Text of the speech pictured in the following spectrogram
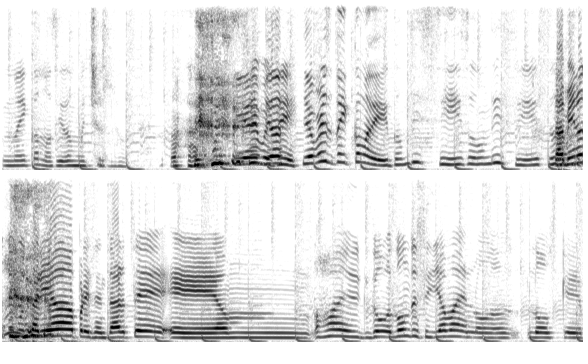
no he conocido muchos lugares. Sí, pues yo, sí. yo estoy como de, ¿dónde es eso? ¿Dónde es eso? ¿También no te gustaría presentarte, eh, mm, ay, ¿dó- ¿dónde se llaman los, los que...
